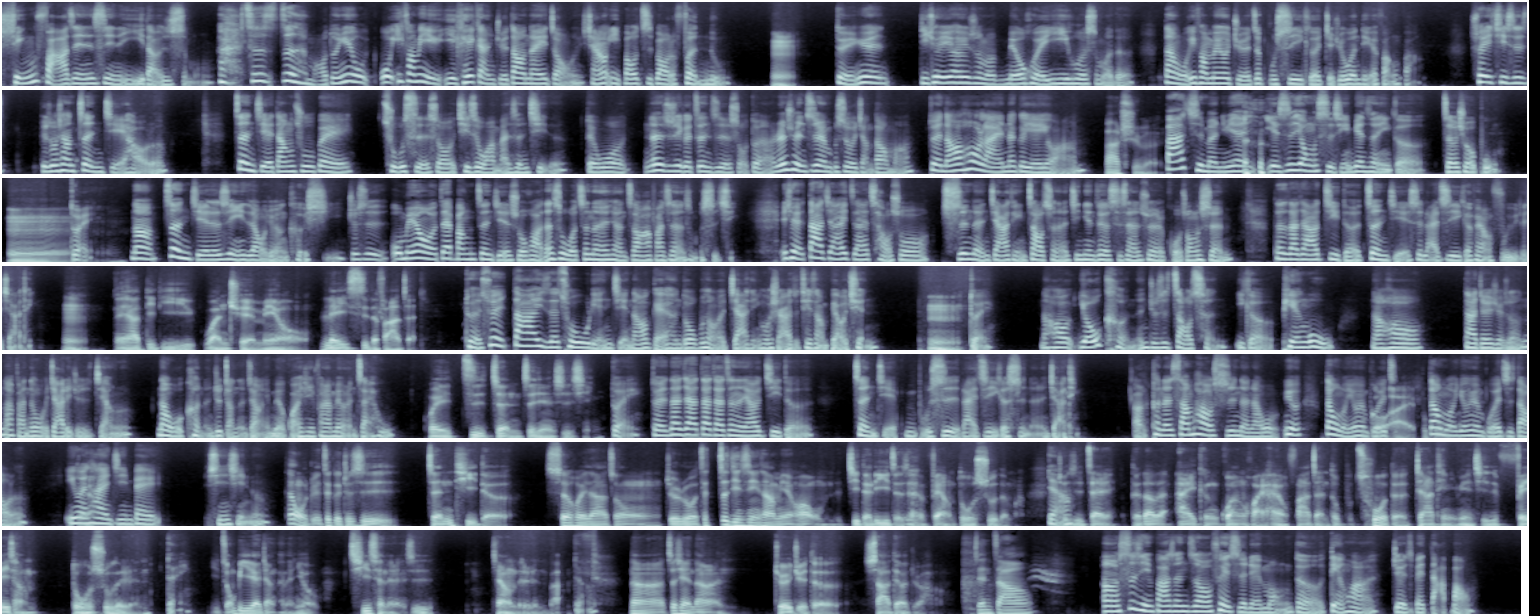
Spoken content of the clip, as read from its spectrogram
刑罚这件事情的意义到底是什么？哎，这是这很矛盾，因为我我一方面也也可以感觉到那一种想要以暴制暴的愤怒，嗯，对，因为的确要用什么没有回忆或者什么的，但我一方面又觉得这不是一个解决问题的方法，所以其实比如说像郑杰好了，郑杰当初被处死的时候，其实我还蛮生气的，对我那就是一个政治的手段啊，人选之人不是有讲到吗？对，然后后来那个也有啊，八尺门，八尺门里面也是用死刑变成一个。遮羞布，嗯，对。那郑捷的事情一直让我觉得很可惜，就是我没有在帮郑捷说话，但是我真的很想知道他发生了什么事情。而且大家一直在吵说失能家庭造成了今天这个十三岁的国中生，但是大家要记得郑捷是来自一个非常富裕的家庭，嗯，那他弟弟完全没有类似的发展，对，所以大家一直在错误连接，然后给很多不同的家庭或小孩子贴上标签，嗯，对，然后有可能就是造成一个偏误。然后大家就觉得说，那反正我家里就是这样了，那我可能就长成这样也没有关系，反正没有人在乎。会自证这件事情，对对，大家大家真的要记得，症结并不是来自一个失能的家庭啊，可能三炮失能啊，我因为但我们永远不会，不但我们永远不会知道了，因为他已经被行刑了。但我觉得这个就是整体的社会大众，就如果在这件事情上面的话，我们的既得利益者是很非常多数的嘛。对啊，就是在得到的爱跟关怀，还有发展都不错的家庭里面，其实非常多数的人，对，以总比例来讲，可能有七成的人是这样的人吧。对啊，那这些人当然就会觉得杀掉就好。真糟。呃，事情发生之后，Face 联盟的电话就一直被打爆，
